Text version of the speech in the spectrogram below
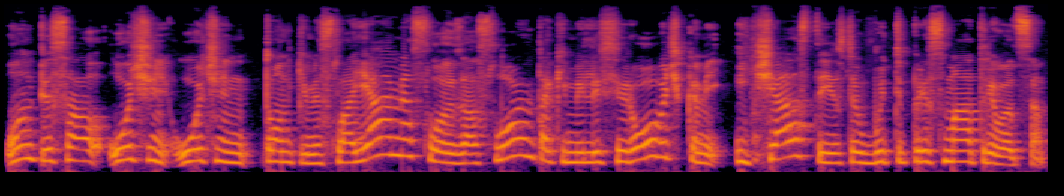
Он писал очень-очень тонкими слоями, слой за слоем, такими лессировочками. И часто, если вы будете присматриваться,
